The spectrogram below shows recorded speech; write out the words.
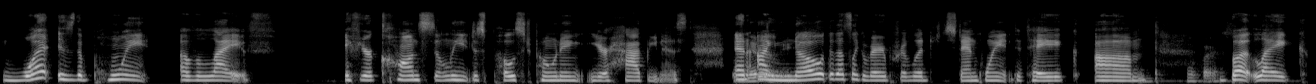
what is the point of life if you're constantly just postponing your happiness. And i know that that's like a very privileged standpoint to take um but like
